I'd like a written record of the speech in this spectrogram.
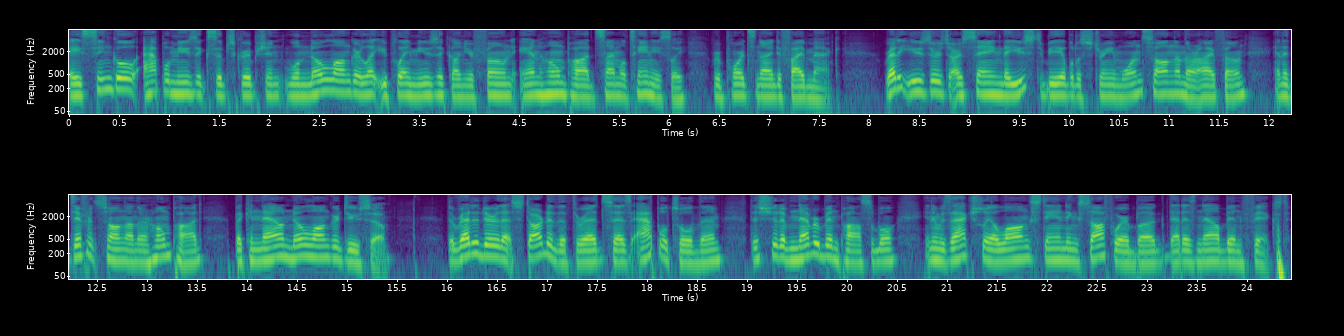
a single Apple Music subscription will no longer let you play music on your phone and HomePod simultaneously, reports 9to5Mac. Reddit users are saying they used to be able to stream one song on their iPhone and a different song on their HomePod, but can now no longer do so. The Redditor that started the thread says Apple told them this should have never been possible, and it was actually a long standing software bug that has now been fixed.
